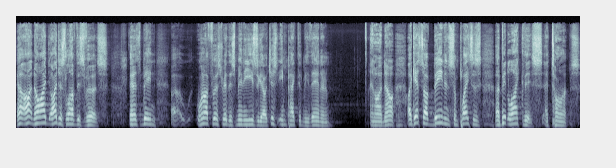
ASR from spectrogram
Now, I, no, I, I just love this verse, and it's been uh, when I first read this many years ago. It just impacted me then, and and I know I guess I've been in some places a bit like this at times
